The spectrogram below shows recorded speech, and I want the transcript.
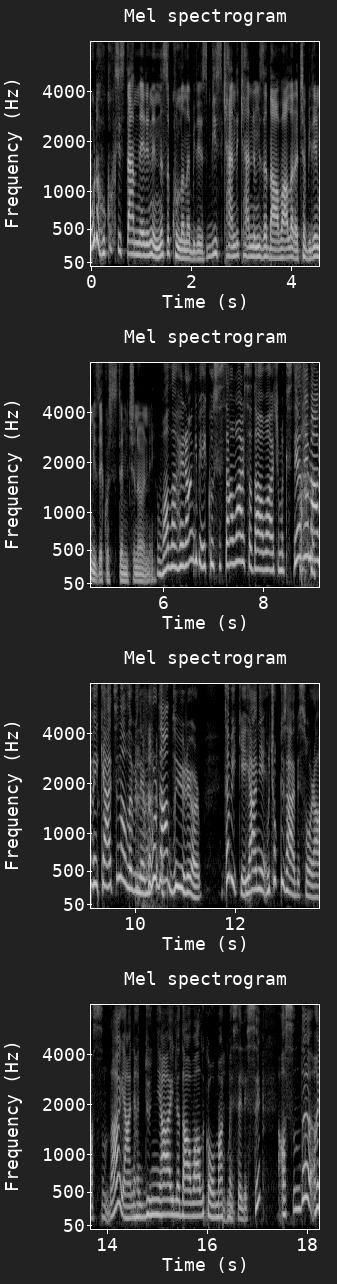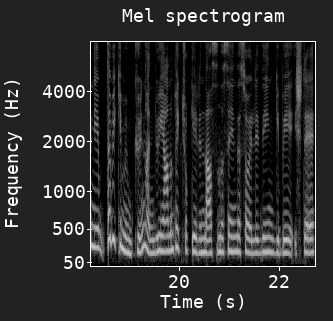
Burada hukuk sistemlerini nasıl kullanabiliriz? Biz kendi kendimize davalar açabilir miyiz ekosistem için örneğin? Valla herhangi bir ekosistem varsa dava açmak isteyen hemen vekaletini alabilirim. Buradan duyuruyorum. Tabii ki yani bu çok güzel bir soru aslında. Yani hani dünya ile davalık olmak meselesi. Aslında hani tabii ki mümkün. Hani dünyanın pek çok yerinde aslında senin de söylediğin gibi işte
